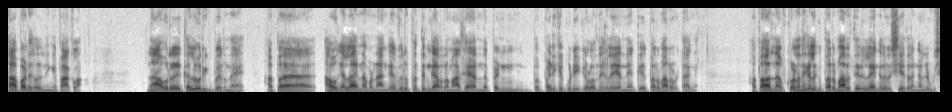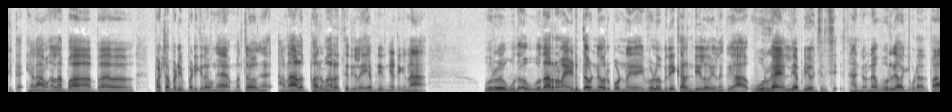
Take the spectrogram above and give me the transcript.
சாப்பாடுகளை நீங்கள் பார்க்கலாம். நான் ஒரு கல்லூரிக்கு போயிருந்தேன். அப்போ அவங்கெல்லாம் என்ன பண்ணாங்க? விருப்பத்தின் காரணமாக அந்த பெண் இப்போ படிக்கக்கூடிய குழந்தைகளை எனக்கு பரிமாற விட்டாங்க. அப்போ அந்த குழந்தைகளுக்கு பரிமாற தெரியலங்கிற விஷயத்தை நான் கண்டுபிடிச்சிக்கிட்டேன். ஏன்னா அவங்கெல்லாம் பா இப்போ பட்டப்படிப்பு படிக்கிறவங்க மற்றவங்க ஆனால் பரிமாற தெரியல. எப்படின்னு கேட்டிங்கன்னா ஒரு உத உதாரணமாக எடுத்த உடனே ஒரு பொண்ணு இவ்வளோ பெரிய கரண்டியில் எனக்கு ஊறுகாய் அள்ளி அப்படியே வச்சிருச்சு. நான் சொன்னேன் ஊறுகாய் வைக்கக்கூடாதுப்பா.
